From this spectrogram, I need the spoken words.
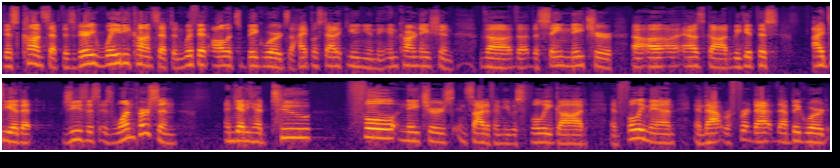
this concept, this very weighty concept, and with it all its big words the hypostatic union, the incarnation, the, the, the same nature uh, uh, as God. We get this idea that Jesus is one person, and yet he had two full natures inside of him. He was fully God and fully man, and that refer, that that big word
